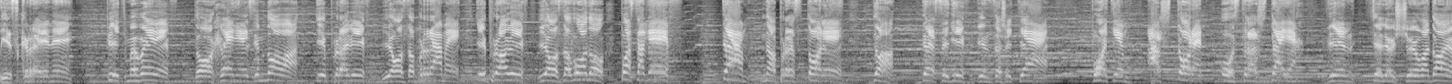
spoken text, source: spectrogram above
Із країни пітьми вивів до генія земного і провів його за брами, і провів його за воду, посадив там на престолі, до де сидів він за життя. Потім аж торет у стражданнях він цілющою водою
